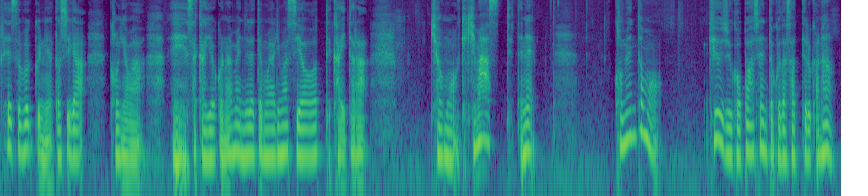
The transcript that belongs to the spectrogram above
Facebook に私が今夜は、えー、坂井横の雨濡れてもやりますよって書いたら、今日も聞きますって言ってね、コメントも95%くださってるかな。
